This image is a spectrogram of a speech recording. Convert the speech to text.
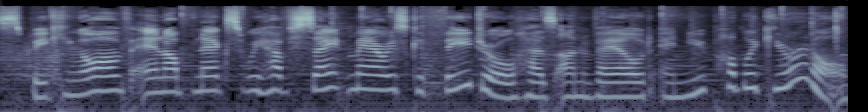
Speaking of, and up next we have St Mary's Cathedral has unveiled a new public urinal.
